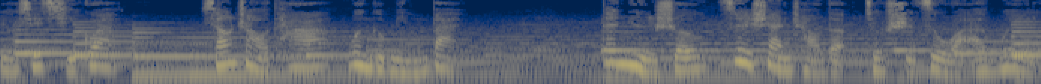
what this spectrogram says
有些奇怪，想找他问个明白。但女生最擅长的就是自我安慰了。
